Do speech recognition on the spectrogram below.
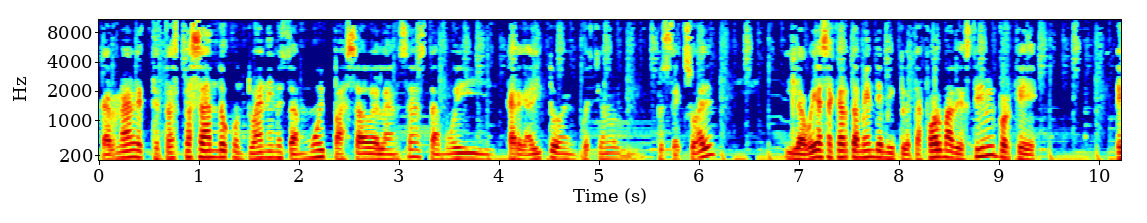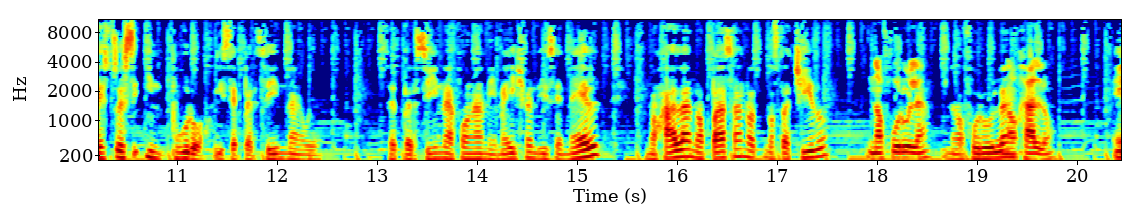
carnal, te estás pasando con tu anime, está muy pasado de lanza, está muy cargadito en cuestión pues, sexual. Y la voy a sacar también de mi plataforma de streaming porque esto es impuro y se persina, güey. Se persina Fun Animation, dice él, no jala, no pasa, no, no está chido, No furula, no furula. no jalo. Y,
